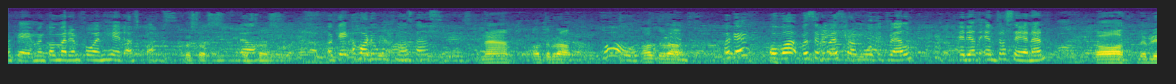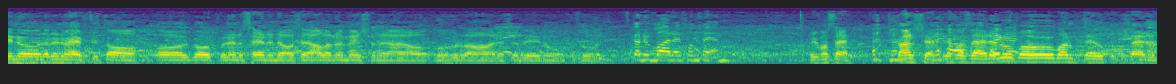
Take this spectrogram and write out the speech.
Okej, men kommer den få en hedersplats? förstås. Ja. förstås. Okej, har du ont någonstans? Nej, allt är bra. Wow. Allt är bra. Okej, och vad, vad ser du mest fram emot ikväll? Är det att äntra scenen? Ja, det blir nog, det blir nog häftigt att, att gå upp på den här scenen då och se alla de människorna där och, och hurra ha det, så det blir nog otroligt. Ska du bada i fontän? Vi får se. Kanske, vi får se. Det beror på hur varmt det är uppe på scenen.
